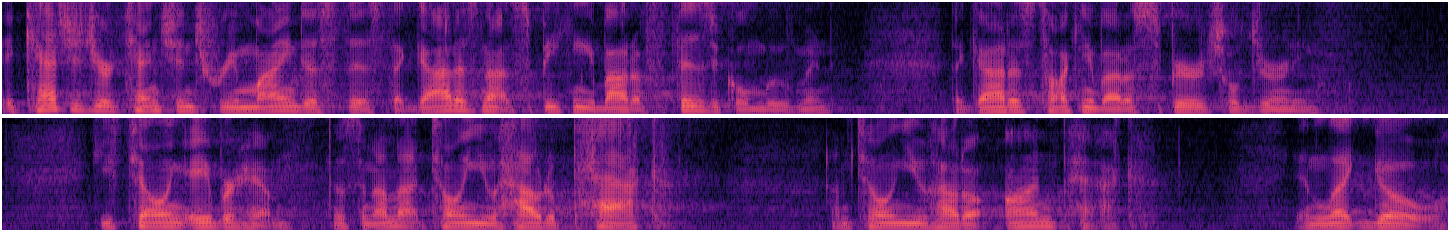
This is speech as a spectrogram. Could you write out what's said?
it catches your attention to remind us this that God is not speaking about a physical movement, that God is talking about a spiritual journey. He's telling Abraham, listen, I'm not telling you how to pack, I'm telling you how to unpack and let go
